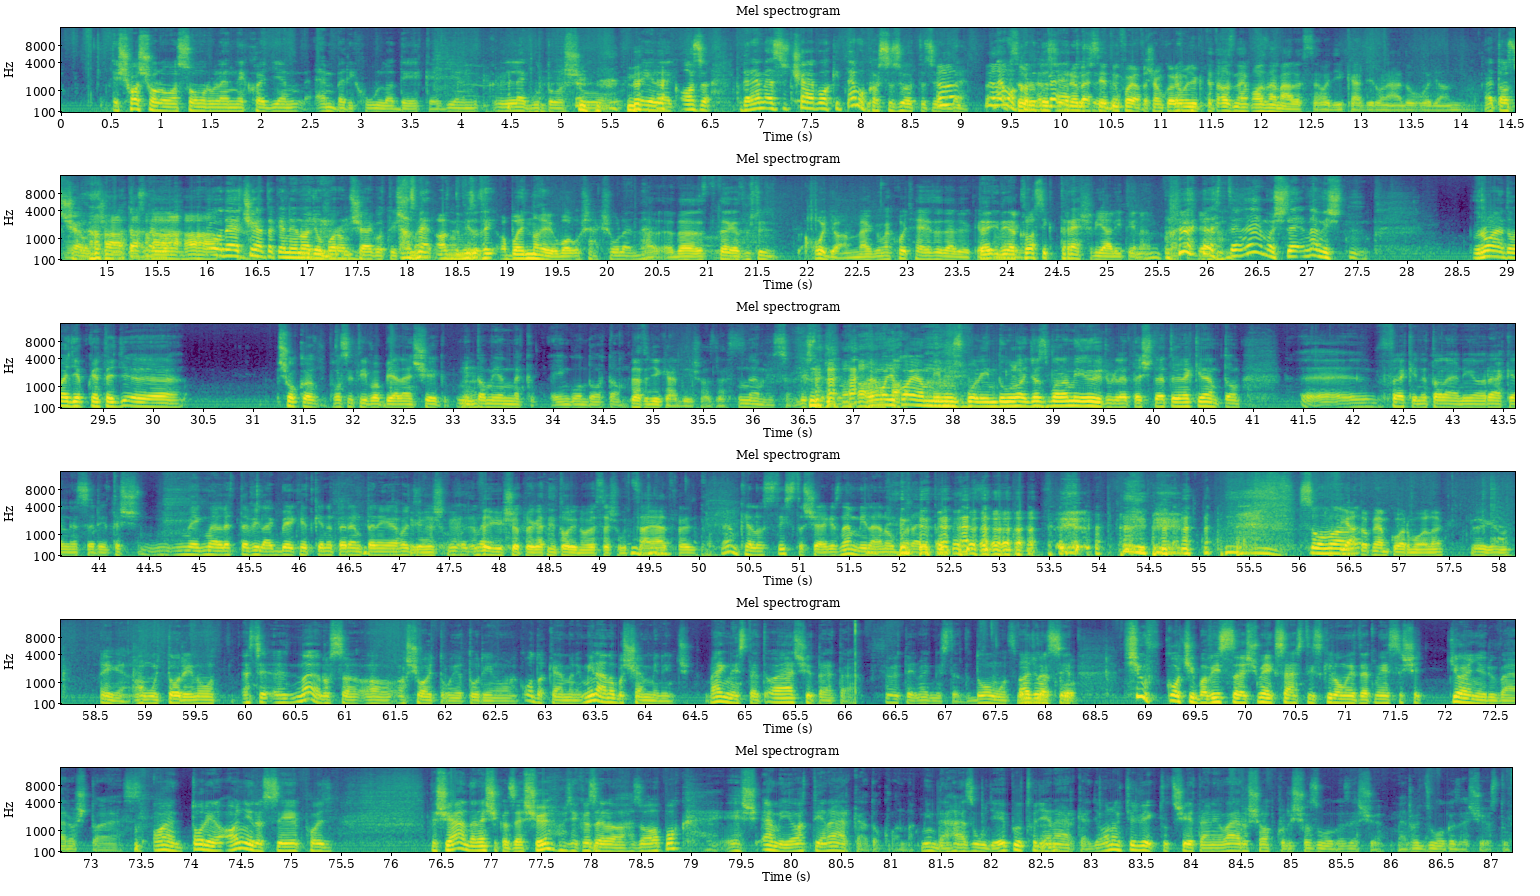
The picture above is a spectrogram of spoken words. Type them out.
és hasonlóan szomorú lennék, ha egy ilyen emberi hulladék, egy ilyen legutolsó, tényleg az, a, de nem ez a csávó, akit nem akarsz az öltözőbe. Nem Abszolút, akarod az hát erről öltözőbe. beszéltünk folyamatosan, amikor Mondjuk, tehát az nem, az nem áll össze, hogy Icardi Ronaldo hogyan. Hát az sehogy sem. Hát az meg, jó, de csináltak ennél nagyobb baromságot is. az, meg- az viszont egy- abban egy nagyon jó valóságshow lenne. Hát, De tényleg ez most így, hogyan, meg, meg hogy helyezed elő őket? De, de a klasszik trash reality, nem? Tehát, ugye, De nem, most de nem is... Ronaldo egyébként egy ö, sokkal pozitívabb jelenség, mint Mhm. amilyennek én gondoltam. Lehet, hogy Icardi is az lesz. Nem hiszem, biztos. hogy- mondjuk olyan mínuszból indul, hogy az valami őrületes, tehát ő neki nem tudom, fel kéne találni a rák ellenszerét, és még mellette világbékét kéne teremtenie, hogy, Igen, és hogy ne, végig söprögetni Torino összes utcáját, hogy nem kell az tisztaság, ez nem Milánó barátom. szóval... Fiatok nem kormolnak. igen. Igen, amúgy Torino, ez, nagyon rossz a, a, a sajtója Torinónak. Oda kell menni. Milánóban semmi nincs. Megnézted, elsétáltál, főtér, megnézted a dómot, nagyon szép. Siuf, kocsiba vissza, és még 110 kilométert mész, és egy gyönyörű város találsz. Olyan Torino annyira szép, hogy és állandóan esik az eső, ugye közel az Alpok, és emiatt ilyen árkádok vannak. Minden ház úgy épült, hogy ilyen árkádja van, úgyhogy végig tudsz sétálni a városon, akkor is, ha zúg az eső. Mert hogy zúg az eső, azt.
